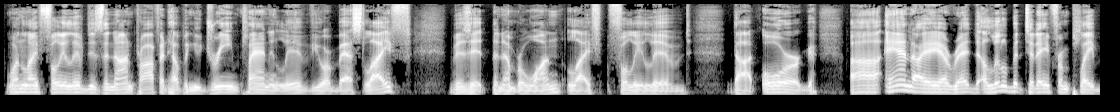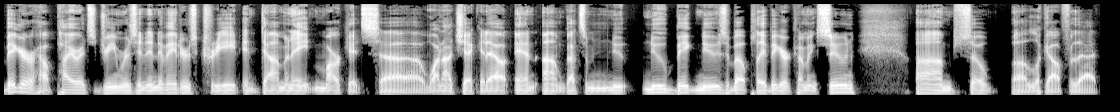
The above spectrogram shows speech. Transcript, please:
One Life Fully Lived is the nonprofit helping you dream, plan, and live your best life. Visit the number one, lifefullylived.org. Uh, and I uh, read a little bit today from Play Bigger how pirates, dreamers, and innovators create and dominate markets. Uh, why not check it out? And um, got some new, new big news about Play Bigger coming soon. Um, so uh, look out for that.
